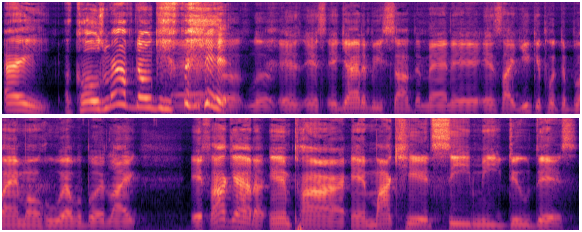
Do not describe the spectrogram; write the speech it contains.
Hey, a closed mouth don't get Man, fed. look, look, it, it's it got to be something, man. It, it's like you can put the blame on whoever, but like, if I got an empire and my kids see me do this,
